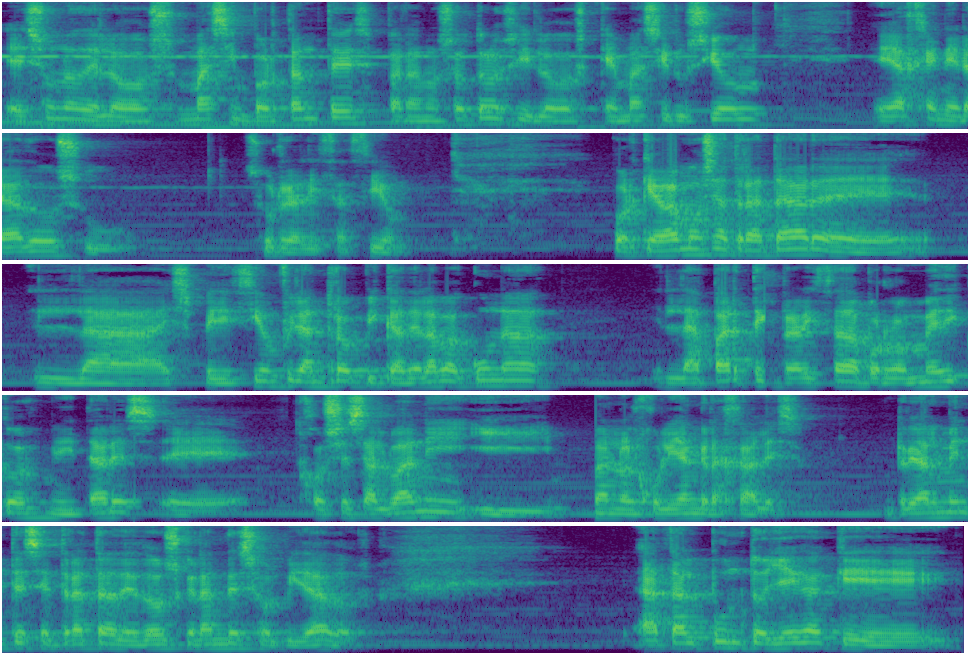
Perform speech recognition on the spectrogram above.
es uno de los más importantes para nosotros y los que más ilusión eh, ha generado su, realización. Porque vamos a tratar eh, la expedición filantrópica de la vacuna, la parte realizada por los médicos militares eh, José Salvani y Manuel Julián Grajales. Realmente se trata de dos grandes olvidados. A tal punto llega que,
